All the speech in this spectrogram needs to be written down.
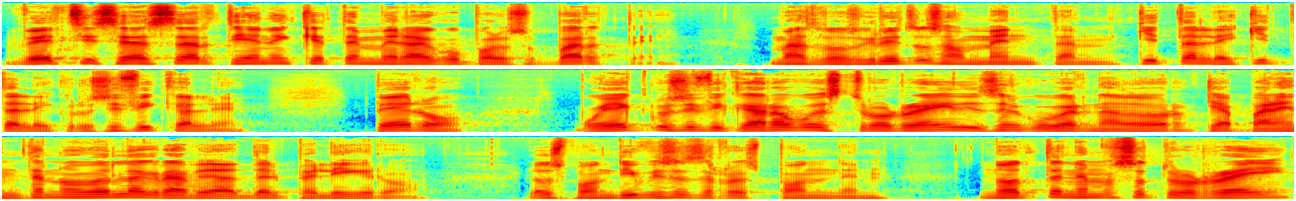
ved si César tiene que temer algo por su parte. Mas los gritos aumentan, quítale, quítale, crucifícale. Pero, voy a crucificar a vuestro rey, dice el gobernador, que aparenta no ver la gravedad del peligro. Los pontífices responden, no tenemos otro rey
